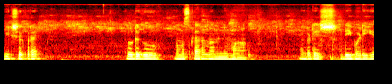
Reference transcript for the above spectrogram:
ವೀಕ್ಷಕರೇ ಎಲ್ರಿಗೂ ನಮಸ್ಕಾರ. ನಾನು ನಿಮ್ಮ ವೆಂಕಟೇಶ್ ಡಿ. ಬಡಿಗೆ.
